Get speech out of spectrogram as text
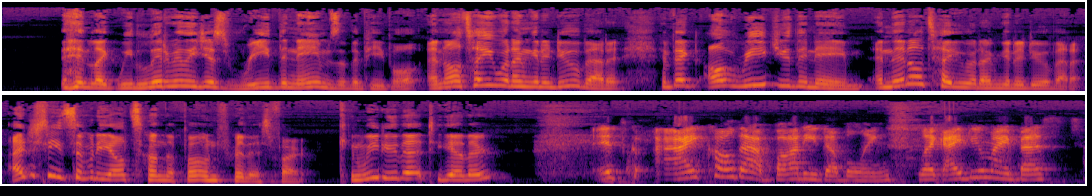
and like we literally just read the names of the people and I'll tell you what I'm going to do about it. In fact, I'll read you the name and then I'll tell you what I'm going to do about it. I just need somebody else on the phone for this part. Can we do that together? It's I call that body doubling. Like I do my best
